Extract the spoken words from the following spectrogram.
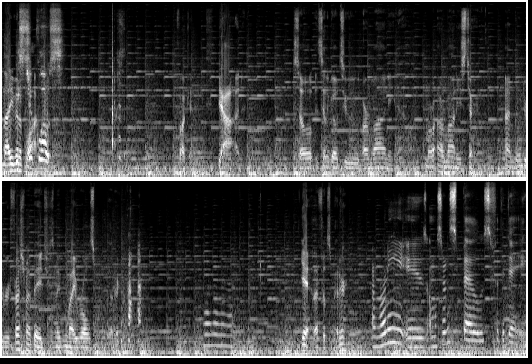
not even He's a too close. Fucking god. So it's gonna go to Armoni now. Armoni's turn. I'm going to refresh my page because maybe my rolls will be better. Yeah, that feels better. Armoni is almost out of spells for the day,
